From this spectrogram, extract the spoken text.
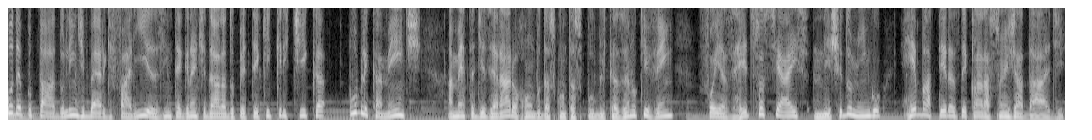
O deputado Lindbergh Farias, integrante da ala do PT, que critica publicamente a meta de zerar o rombo das contas públicas ano que vem, foi às redes sociais, neste domingo, rebater as declarações de Haddad.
